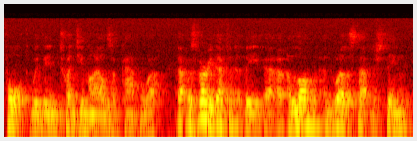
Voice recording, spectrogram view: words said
fought within 20 miles of capua that was very definitely a, a long and well established thing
